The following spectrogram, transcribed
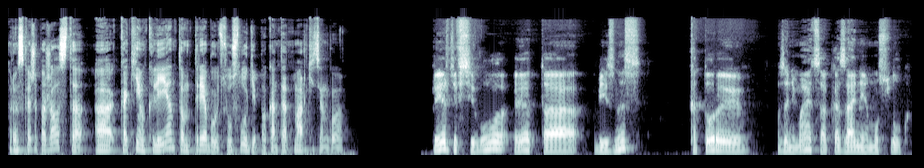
Расскажи, пожалуйста, а каким клиентам требуются услуги по контент-маркетингу? Прежде всего, это бизнес, который занимается оказанием услуг.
